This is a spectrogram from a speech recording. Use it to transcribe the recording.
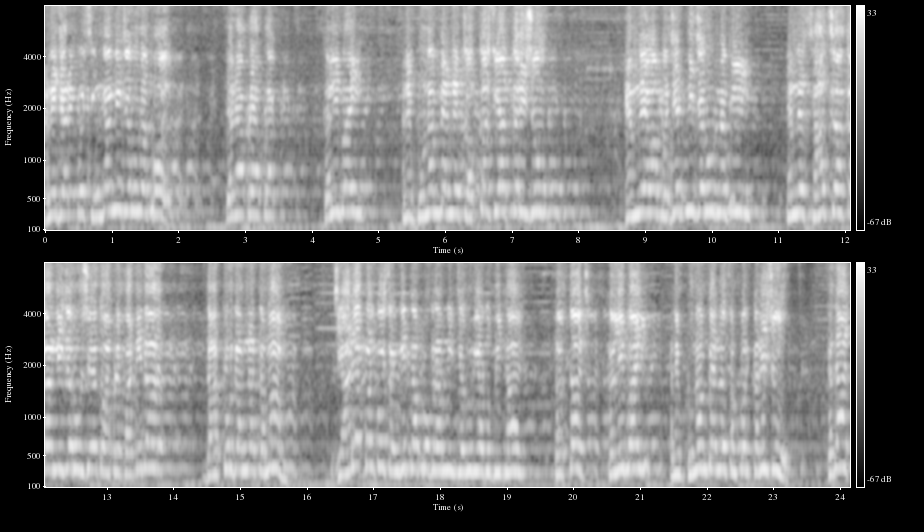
અને જ્યારે કોઈ સિંગરની જરૂરત હોય, ત્યારે આપણે આપણા કલીભાઈ અને પૂનમબેનને ચોક્કસ યાદ કરીશું. એમને એવા બજેટની જરૂર નથી, એમને સાથ સહકારની જરૂર છે, તો આપણે પાટીદાર ધારપુર ગામના તમામ, જ્યારે પણ કોઈ સંગીતના પ્રોગ્રામની જરૂરિયાત ઊભી થાય, તરત જ કલીભાઈ અને પૂનમબેનનો સંપર્ક કરીશું. કદાચ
